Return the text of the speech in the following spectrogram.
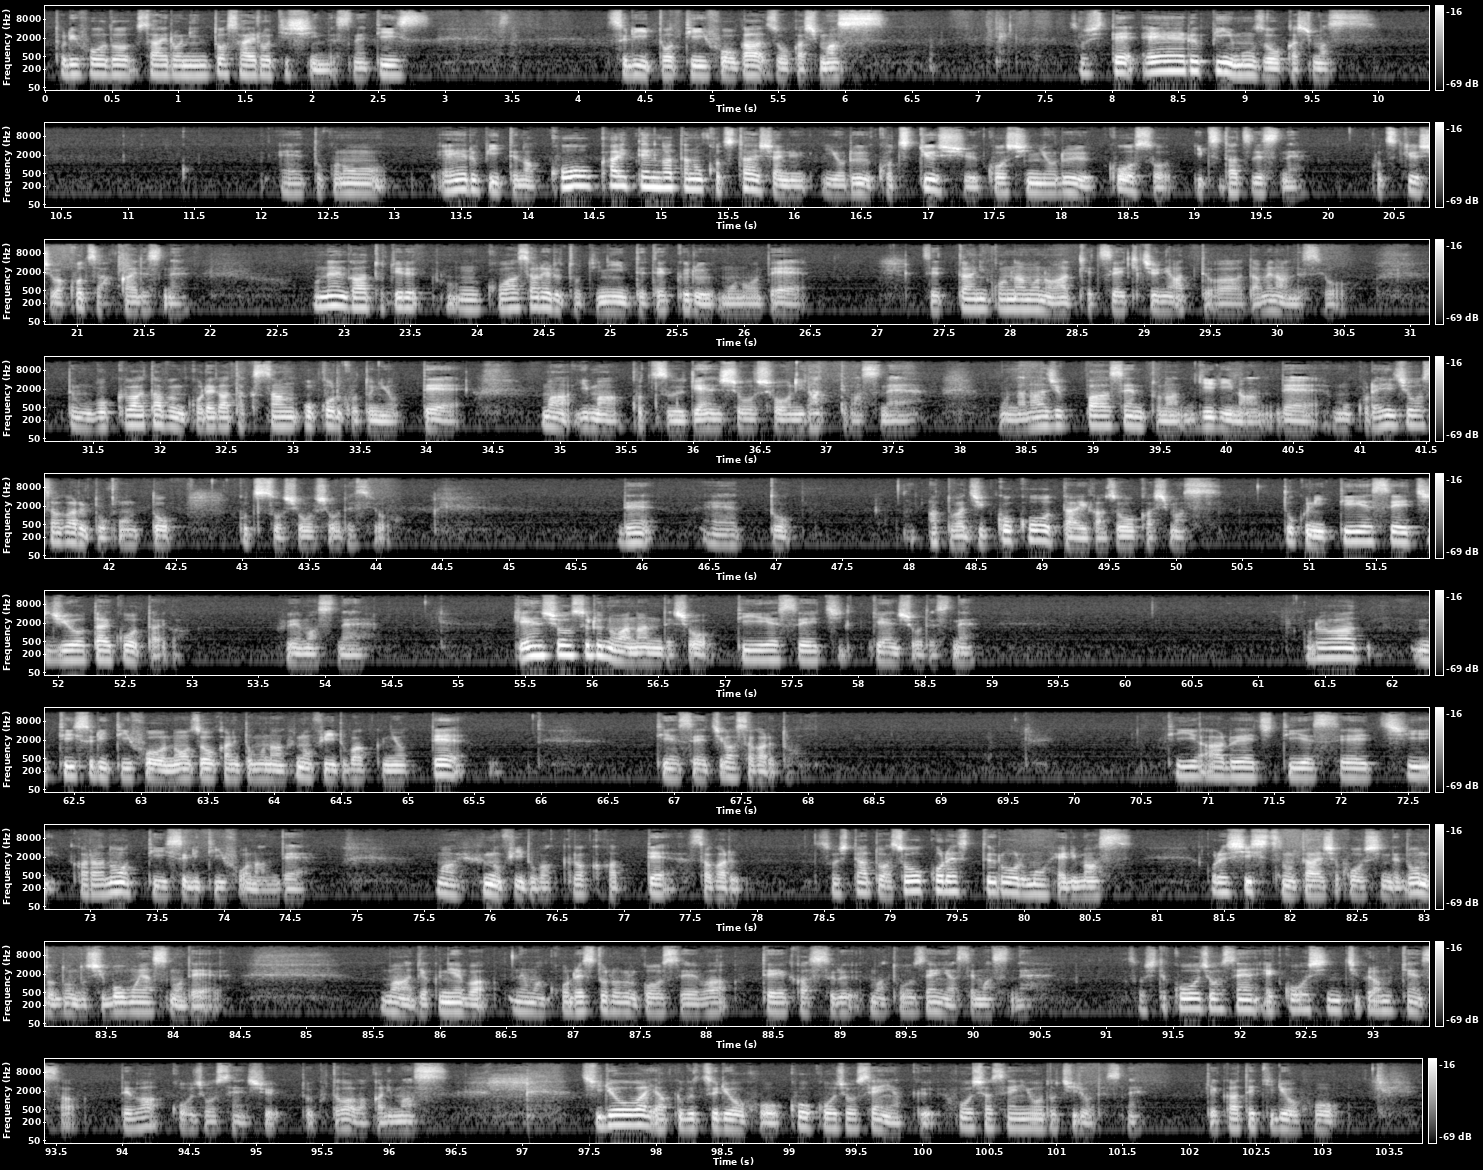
トリフォードサイロニンとサイロティシンですね。T3 と T4 が増加します。そして ALP も増加します。えっ、ー、とこの ALP っていうのは高回転型の骨代謝による骨吸収更新による酵素逸脱ですね。骨吸収は骨破壊ですね。骨が溶ける壊される時に出てくるもので絶対にこんなものは血液中にあってはダメなんですよ。でも僕は多分これがたくさん起こることによってまあ今骨減少症になってますね。もう70%なギリなんでもうこれ以上下がると本当骨粗しょう症ですよ。でえー、っとあとは自己抗体が増加します。特に TSH 受容体抗体が増えますね。減少するのは何でしょう？TSH 減少ですね。これは T3T4 の増加に伴う負のフィードバックによって TSH が下がると。TRHTSH からの T3T4 なんでまあ負のフィードバックがかかって下がる。そしてあとは総コレステロールも減ります。これ脂質の代謝更新でどんどんどんどん脂肪を燃やすのでまあ逆に言えば、ねまあ、コレステロール合成は低下する、まあ、当然痩せますね。そして甲状腺エコーシンチグラム検査では甲状腺腫ということが分かります。治療は薬物療法抗甲状腺薬放射線溶土治療ですね。外科的療法。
